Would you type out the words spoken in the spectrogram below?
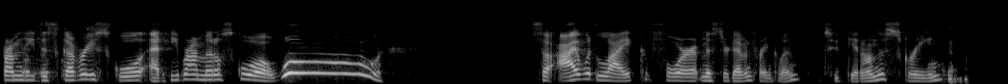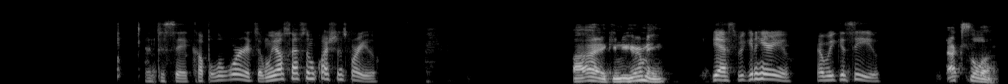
from the Discovery School at Hebron Middle School. Woo! So I would like for Mr. Devin Franklin to get on the screen and to say a couple of words. And we also have some questions for you. Hi, can you hear me? Yes, we can hear you and we can see you. Excellent.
